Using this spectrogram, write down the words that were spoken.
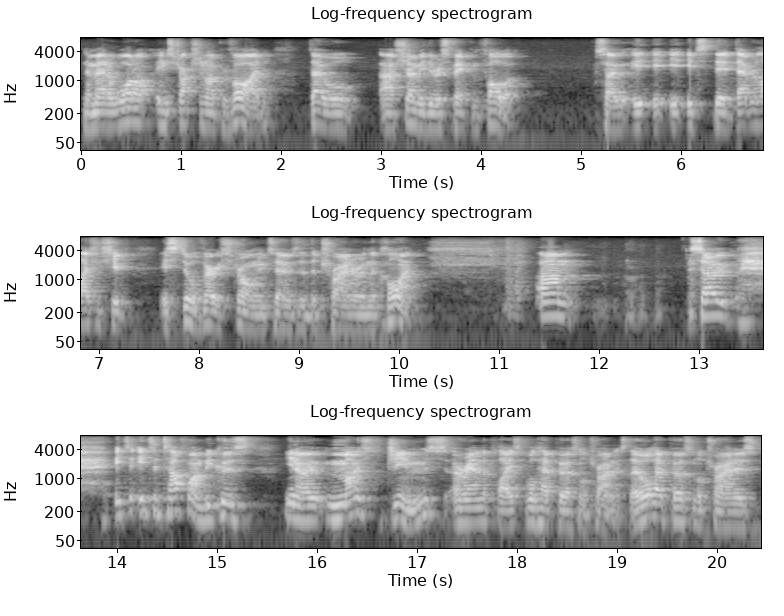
no matter what instruction I provide, they will uh, show me the respect and follow it. So it, it, it's that that relationship is still very strong in terms of the trainer and the client. Um, so it's it's a tough one because you know most gyms around the place will have personal trainers. They all have personal trainers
